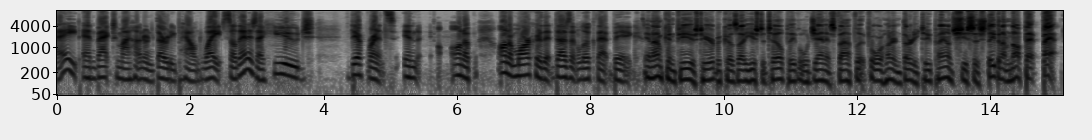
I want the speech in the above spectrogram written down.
eight and back to my 130 pound weight. So that is a huge difference in on a on a marker that doesn't look that big. And I'm confused here because I used to tell people, well, Janet's five foot four, 132 pounds. She says, Stephen, I'm not that fat.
